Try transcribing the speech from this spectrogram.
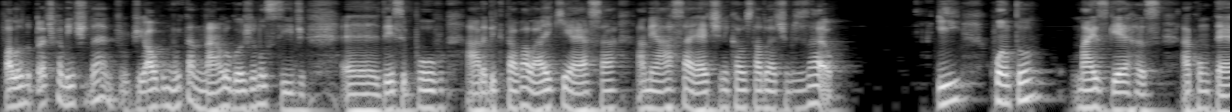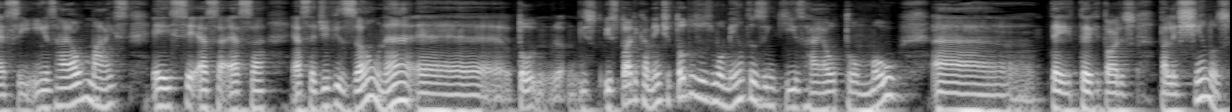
falando praticamente né, de, de algo muito análogo ao genocídio é, desse povo árabe que estava lá e que é essa ameaça étnica ao Estado étnico de Israel. E quanto mais guerras acontecem em Israel, mais esse, essa, essa, essa divisão, né? É, to, historicamente, todos os momentos em que Israel tomou uh, ter, territórios palestinos,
